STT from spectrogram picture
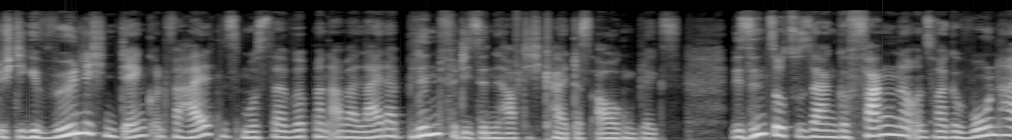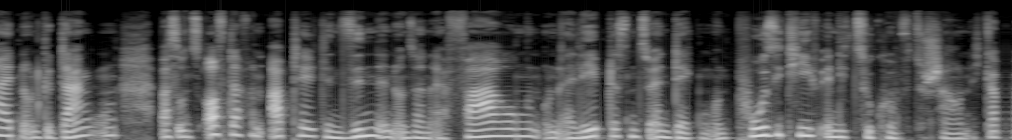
Durch die gewöhnlichen Denk- und Verhaltensmuster wird man aber leider blind für die Sinnhaftigkeit des Augenblicks. Wir sind sozusagen Gefangene unserer Gewohnheiten und Gedanken, was uns oft davon abhält, den Sinn in unseren Erfahrungen und Erlebnissen zu entdecken und positiv in die Zukunft zu schauen. Ich glaube,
